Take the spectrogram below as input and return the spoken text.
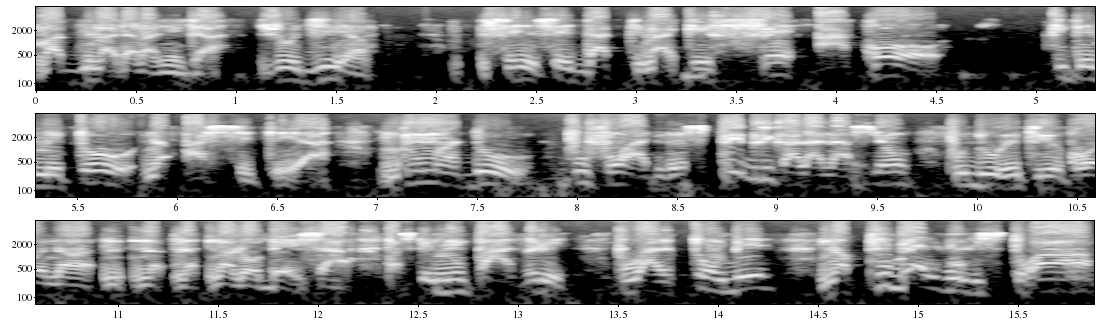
M'a dit madame Anita, je dis, hein, c'est date qui m'a fait fin accord qui te mettent dans HCTA. Nous demandons pour faire adresse publique à la nation pour nous retirer dans l'obéi ça. Parce que nous pas vrai pour aller tomber dans la poubelle de l'histoire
